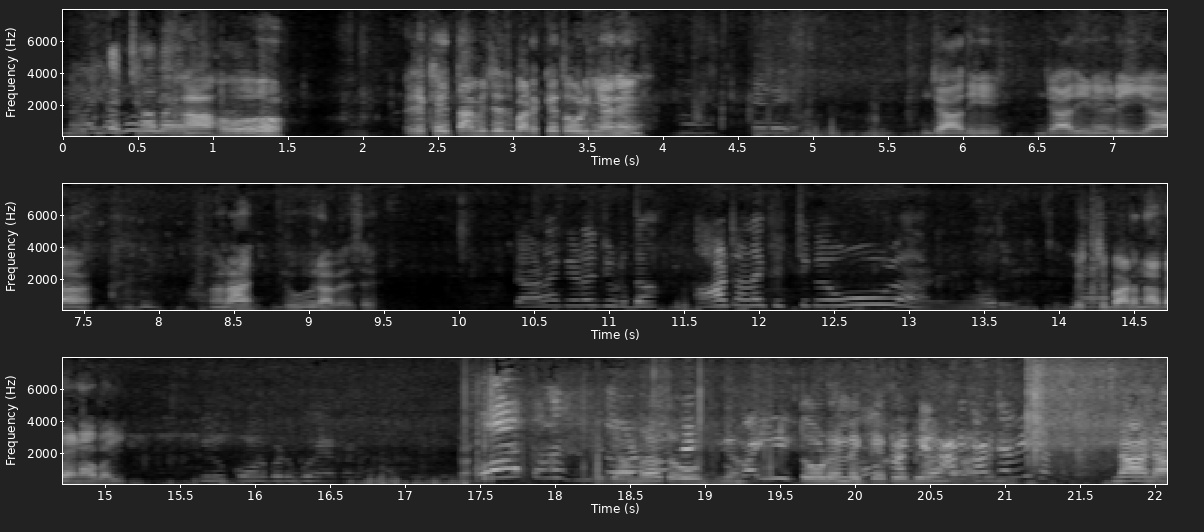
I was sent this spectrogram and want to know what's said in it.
ਮੈਂ ਕਿ ਕੱਚਾ ਪਾਇਆ। ਆਹੋ। ਇਹ ਖੇਤਾਂ ਵਿੱਚ ਵੜ ਕੇ ਤੋੜੀਆਂ ਨੇ। ਜਿਆਦੀ ਜਿਆਦੀ ਨੇੜੇ ਹੀ ਆ। ਹਨਾ? ਦੂਰ ਆ ਵੈਸੇ। ਟਾਣਾ ਕਿਹੜਾ ਜੁੜਦਾ? ਆਹ ਟਾਣਾ ਖਿੱਚ ਕੇ ਉਹ ਲਾਣੇ ਉਹਦੇ ਵਿੱਚ ਵਿੱਚ ਵੜਨਾ ਪੈਣਾ ਬਾਈ। ਇਹਨੂੰ ਕੌਣ ਪੜੂਗਾ ਜਾਮੜਾ ਤੋੜ ਦਿਆ ਤੋੜਨ ਲੱਗੇ ਪਏ ਵੀਰਾ ਨਾ ਨਾ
